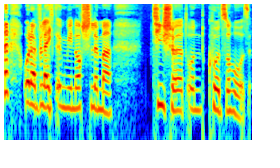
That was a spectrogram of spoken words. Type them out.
Oder vielleicht irgendwie noch schlimmer, T-Shirt und kurze Hose.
